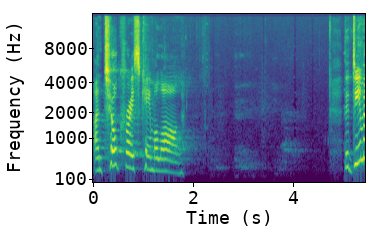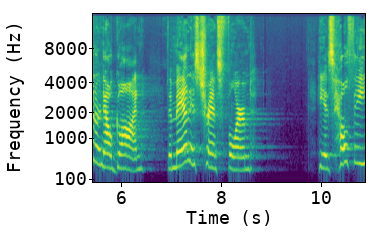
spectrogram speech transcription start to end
until Christ came along. The demon are now gone. The man is transformed. He is healthy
